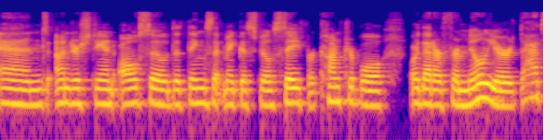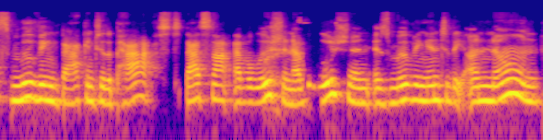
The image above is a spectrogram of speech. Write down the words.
and understand also the things that make us feel safe or comfortable or that are familiar. That's moving back into the past. That's not evolution. Right. Evolution is moving into the unknown,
